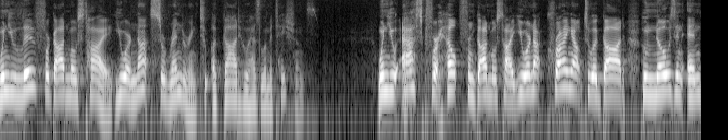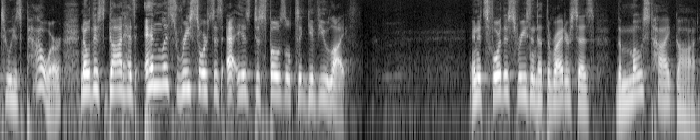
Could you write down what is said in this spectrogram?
When you live for God Most High, you are not surrendering to a God who has limitations. When you ask for help from God Most High, you are not crying out to a God who knows an end to his power. No, this God has endless resources at his disposal to give you life. And it's for this reason that the writer says, the Most High God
